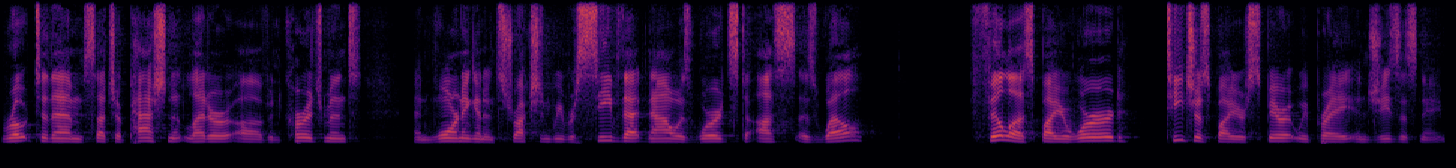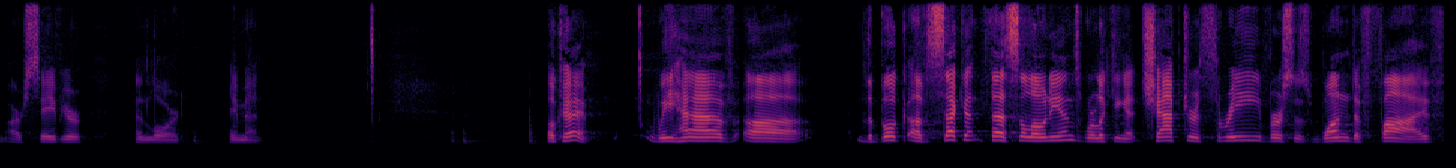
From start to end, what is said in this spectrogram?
wrote to them such a passionate letter of encouragement and warning and instruction. We receive that now as words to us as well. Fill us by your word, teach us by your spirit, we pray in Jesus' name, our Savior and Lord. Amen. Okay, we have uh, the book of Second Thessalonians. We're looking at chapter 3, verses 1 to 5.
